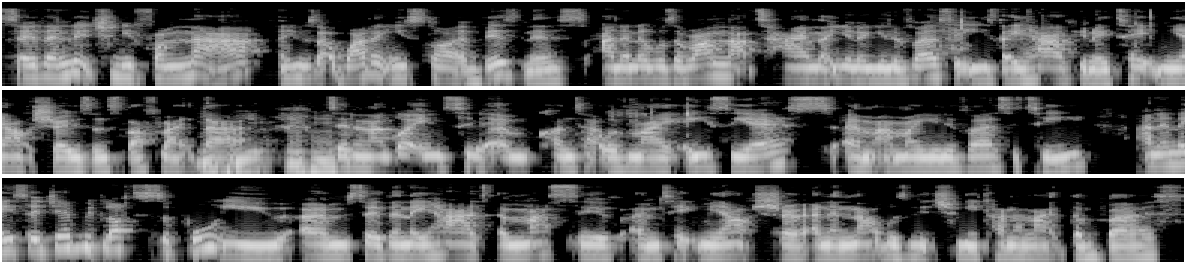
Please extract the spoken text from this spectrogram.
So then, literally from that, he was like, "Why don't you start a business?" And then it was around that time that you know universities they have you know take me out shows and stuff like that. Mhm, mhm. So then I got into um, contact with my ACS um, at my university, and then they said, "Yeah, we'd love to support you." Um, so then they had a massive um, take me out show, and then that was literally kind of like the birth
